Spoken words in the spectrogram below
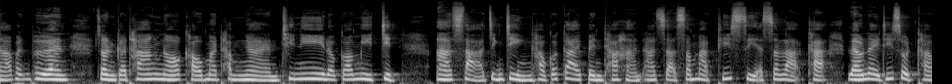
นะเพื่อนๆจนกระทั่งเนาะเขามาทำงานที่นี่แล้วก็มีจิต อาสาจริง ๆ เขาก็กลายเป็นทหารอาสาสมัครที่เสียสละค่ะ แล้วในที่สุดเขา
